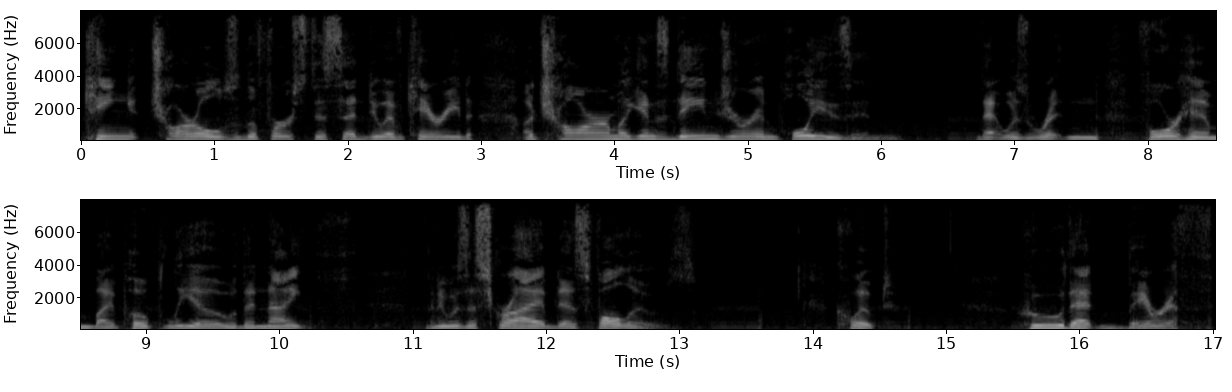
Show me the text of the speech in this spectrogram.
King Charles I is said to have carried a charm against danger and poison that was written for him by Pope Leo IX, and it was ascribed as follows. Quote, Who that beareth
